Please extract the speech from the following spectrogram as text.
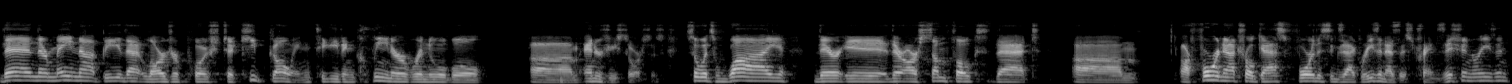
then there may not be that larger push to keep going to even cleaner renewable um, energy sources. So it's why there is there are some folks that um, are for natural gas for this exact reason, as this transition reason.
